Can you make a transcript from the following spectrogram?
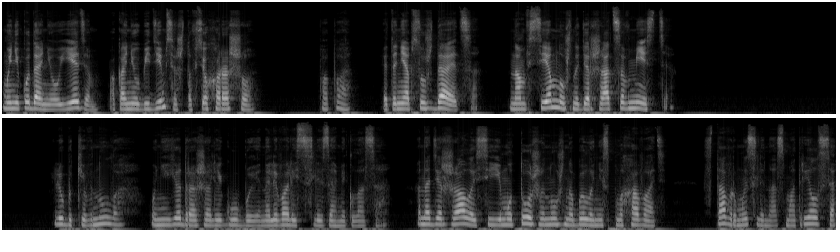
«Мы никуда не уедем, пока не убедимся, что все хорошо». «Папа, это не обсуждается. Нам всем нужно держаться вместе». Люба кивнула, у нее дрожали губы и наливались слезами глаза. Она держалась, и ему тоже нужно было не сплоховать. Ставр мысленно осмотрелся,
